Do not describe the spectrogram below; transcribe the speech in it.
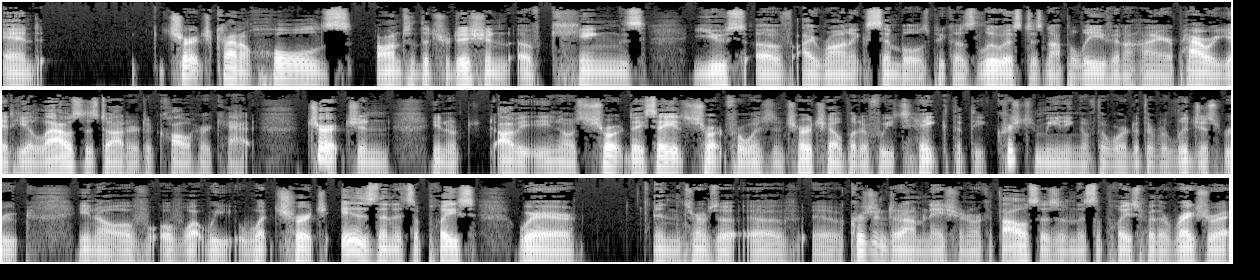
and Church kind of holds onto the tradition of King's use of ironic symbols because Louis does not believe in a higher power, yet he allows his daughter to call her cat Church, and you know, obviously, you know, it's short. They say it's short for Winston Churchill, but if we take that the Christian meaning of the word or the religious root, you know, of of what we what church is, then it's a place where in terms of, of uh, Christian denomination or Catholicism, this is a place where the,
